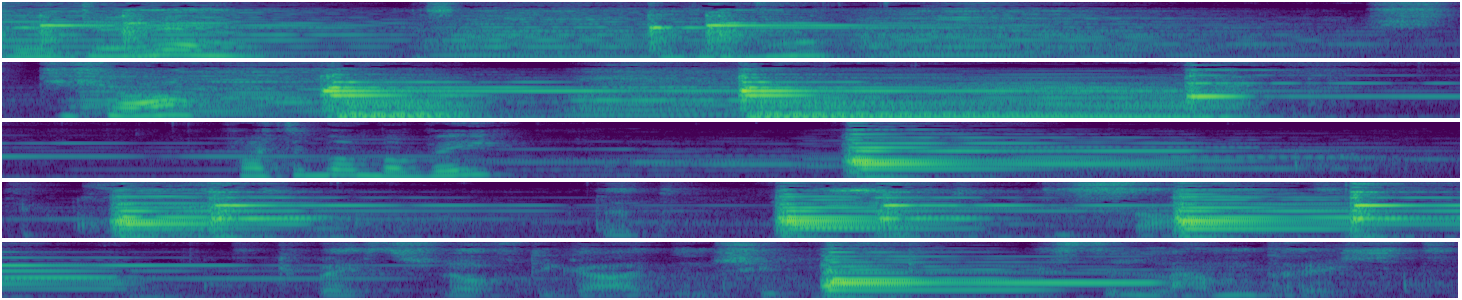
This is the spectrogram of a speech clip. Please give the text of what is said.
Du-du-du. Du-du-du. You sure? Right, the bumblebee. The question of the guardianship is the Landrecht.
